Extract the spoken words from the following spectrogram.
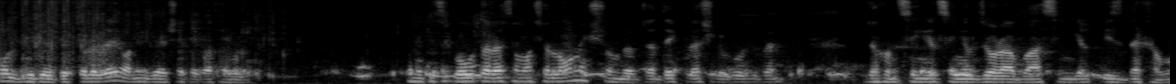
মূল ভিডিওতে চলে যাই, অনেক ভাইয়ের সাথে কথা বলি। এখানে কিছু কবুতর আছে মাসাল্লাহ অনেক সুন্দর, যা দেখলে আসলে বুঝবেন। যখন সিঙ্গেল সিঙ্গেল জোড়া বা সিঙ্গেল পিস দেখাবো।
